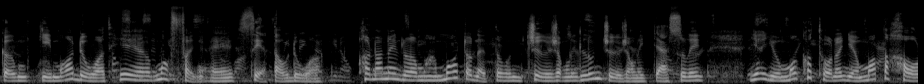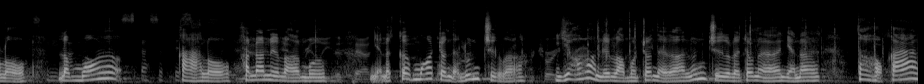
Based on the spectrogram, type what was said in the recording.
cầm kỳ mó đùa thì mó phần ấy sẽ tàu đùa. còn nó nên là mà mó trong này tuần trừ trong này luôn trừ trong này trả xử lý giờ dù mó có thua nó nhiều mó tao hồ lộ là mó cả lộ. còn nó nên là một nhà nó có mó trong này luôn trừ là gió nên là một trong này luôn trừ là trong này nhà nó tao học cá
